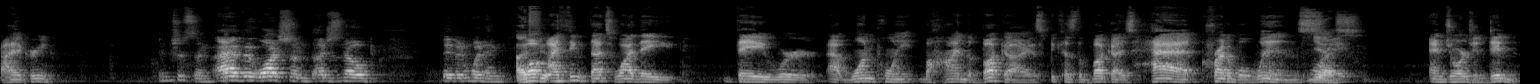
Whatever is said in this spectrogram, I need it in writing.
I agree. Interesting. I haven't watched them. I just know they've been winning. I well, feel, I think that's why they they were at one point behind the Buckeyes because the Buckeyes had credible wins yes. and Georgia didn't.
